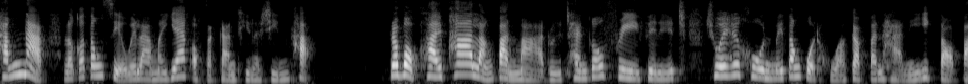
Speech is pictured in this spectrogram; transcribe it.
ทั้งหนักแล้วก็ต้องเสียเวลามาแยกออกจากกันทีละชิ้นค่ะ ระบบคลายผ้าหลังปั่นหมาดหรือ Tangle Free Finish ช่วยให้คุณไม่ต้องปวดหัวกับปัญหานี้อีกต่อไป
